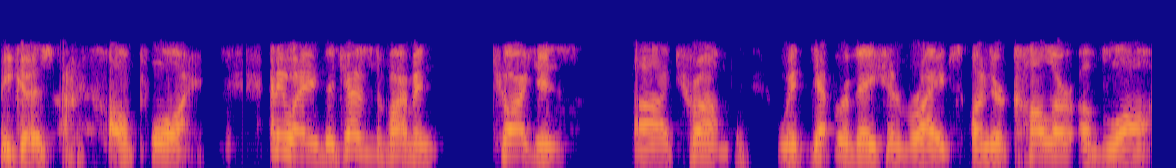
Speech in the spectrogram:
because, oh boy. Anyway, the Justice Department charges uh, Trump with deprivation of rights under color of law.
